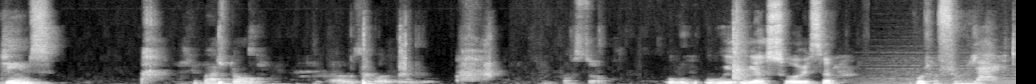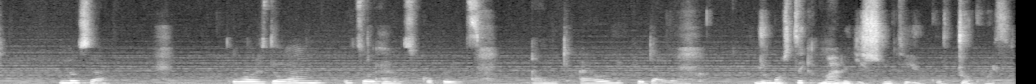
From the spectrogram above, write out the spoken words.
James, Pastor. Pastor, we, we are sorry, sir. Both of you lied. No, sir. It was the one who told me not to cooperate. And I only played along. You must take marriage is something you could joke with,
